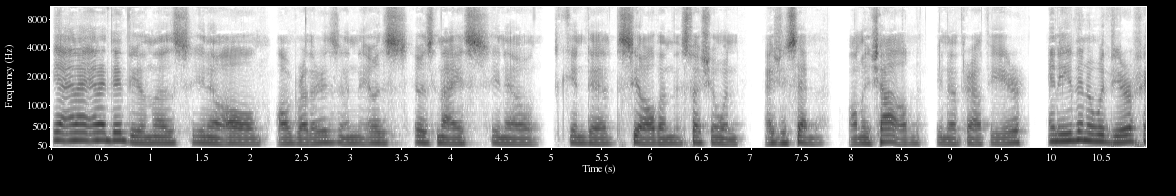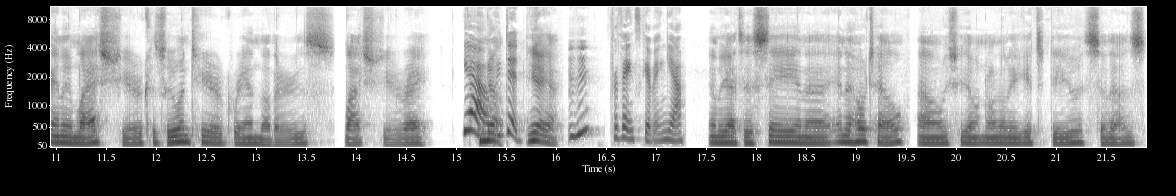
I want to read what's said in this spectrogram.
yeah, and I and I did view them as you know all all brothers, and it was it was nice, you know, getting to see all of them, especially when, as you said, only child, you know, throughout the year, and even with your family last year, because we went to your grandmother's last year, right? Yeah, No, we did Yeah, yeah. For Thanksgiving. Yeah, and we got to stay in a in a hotel, uh, which we don't normally get to do. So that was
